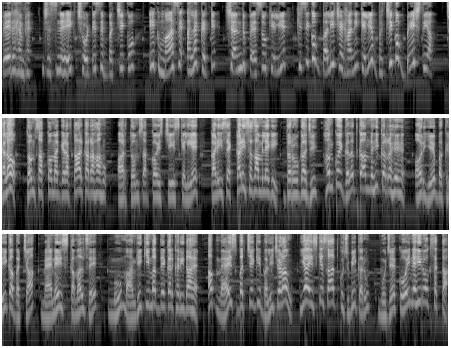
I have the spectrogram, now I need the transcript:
बेरहम है, जिसने एक छोटे से बच्चे को एक माँ से अलग करके चंद पैसों के लिए किसी को बलि चढ़ाने के लिए बच्चे को बेच दिया। चलो, तुम सबको मैं गिरफ़्तार कर रहा हूँ, और तुम सबको इस चीज़ के लिए कड़ी से कड़ी सजा मिलेगी। दरोगा जी, हम कोई गलत काम नहीं कर रहे हैं। और ये बकरी का बच्चा मैंने इस कमल से मुँह मांगी कीमत देकर खरीदा है। अब मैं इस बच्चे की बलि चढ़ाऊं, या इसके साथ कुछ भी करूँ, मुझे कोई नहीं रोक सकता।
